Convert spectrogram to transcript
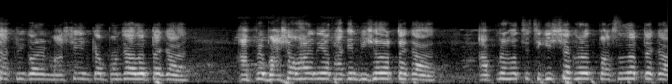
চাকরি করেন, মাসে ইনকাম পঞ্চাশ হাজার টাকা, আপনি বাসা ভাড়া নিয়ে থাকেন বিশ হাজার টাকা, আপনার হচ্ছে চিকিৎসা খরচ পাঁচ হাজার টাকা,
